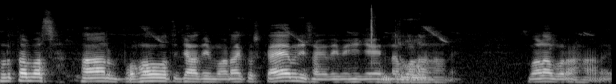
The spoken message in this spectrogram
ਹੁਣ ਤਾਂ ਬਸ ਹਾਲ ਬਹੁਤ ਜ਼ਿਆਦਾ ਮਾੜਾ ਕੁਝ ਕਹਿ ਵੀ ਨਹੀਂ ਸਕਦੇ ਵੀ ਇਹ ਜੇ ਇੰਨਾ ਮਾੜਾ ਹਾਲ ਹੈ। ਬੜਾ ਬੁਰਾ ਹਾਲ ਹੈ।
